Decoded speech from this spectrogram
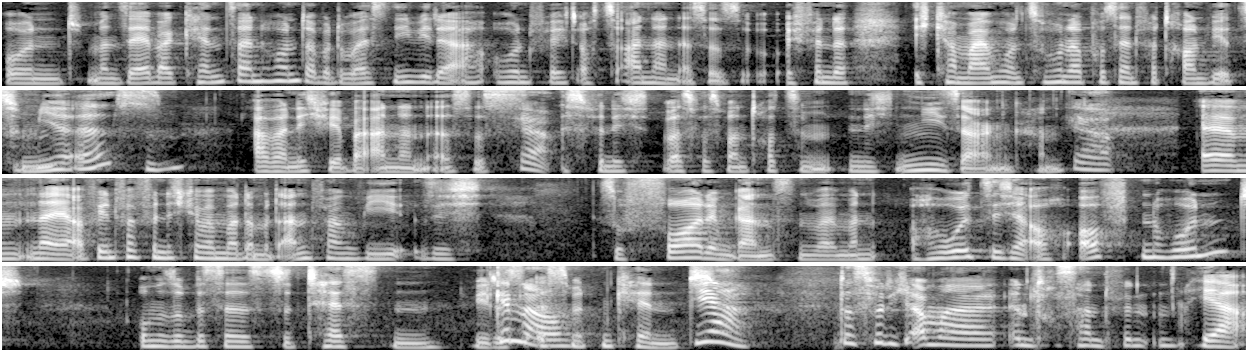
Und man selber kennt seinen Hund, aber du weißt nie, wie der Hund vielleicht auch zu anderen ist. Also ich finde, ich kann meinem Hund zu 100% vertrauen, wie er zu mir ist, aber nicht, wie er bei anderen ist. Das Ja. ist, finde ich, was, was man trotzdem nicht nie sagen kann. Ja. Ähm, naja, auf jeden Fall finde ich, können wir mal damit anfangen, wie sich so vor dem Ganzen, weil man holt sich ja auch oft einen Hund, um so ein bisschen das zu testen, wie das Genau. ist mit einem Kind. Ja, das würde ich auch mal interessant finden. Ja,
